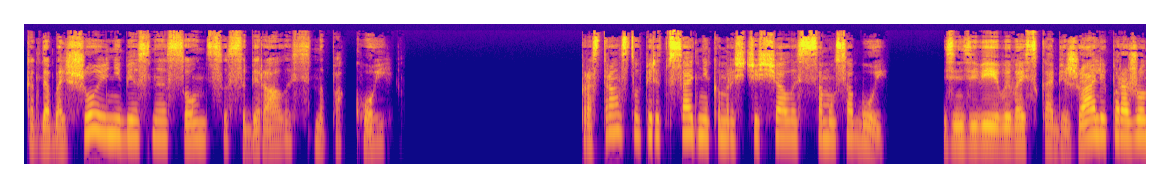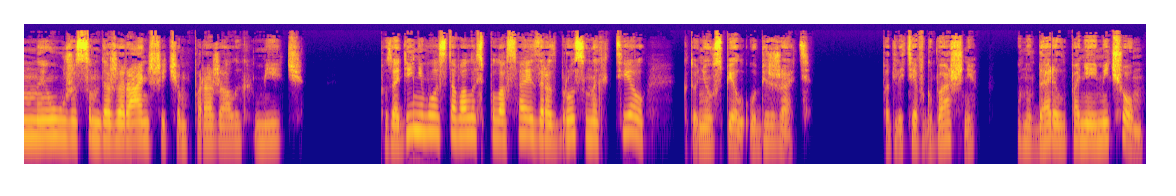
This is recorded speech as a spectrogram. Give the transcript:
когда большое небесное солнце собиралось на покой. Пространство перед всадником расчищалось само собой. Зензивеевы войска бежали, пораженные ужасом, даже раньше, чем поражал их меч. Позади него оставалась полоса из разбросанных тел — кто не успел убежать. Подлетев к башне, он ударил по ней мечом.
